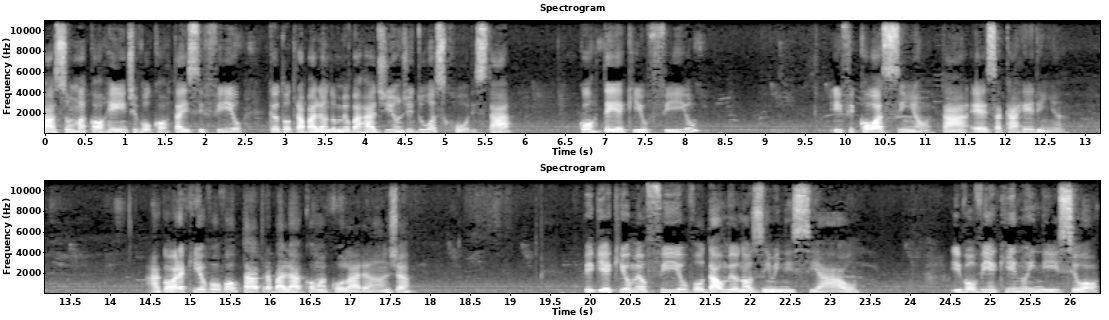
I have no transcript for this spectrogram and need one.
Faço uma corrente, vou cortar esse fio, que eu tô trabalhando o meu barradinho de duas cores, tá? Cortei aqui o fio. E ficou assim, ó, tá? Essa carreirinha. Agora aqui eu vou voltar a trabalhar com a cor laranja. Peguei aqui o meu fio, vou dar o meu nozinho inicial. E vou vir aqui no início, ó,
